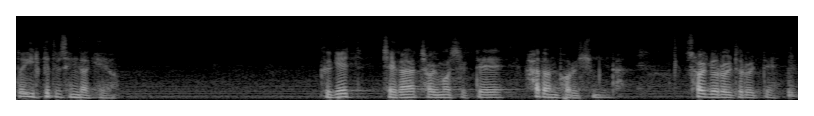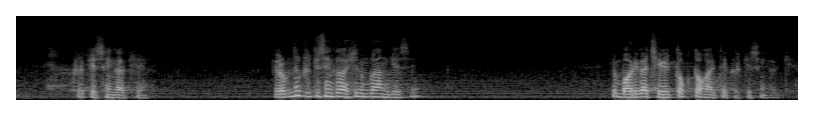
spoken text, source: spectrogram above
또 이렇게도 생각해요. 그게 제가 젊었을 때 하던 버릇입니다. 설교를 들을 때 그렇게 생각해요. 여러분들 그렇게 생각하시는 분 안 계세요? 머리가 제일 똑똑할 때 그렇게 생각해요.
